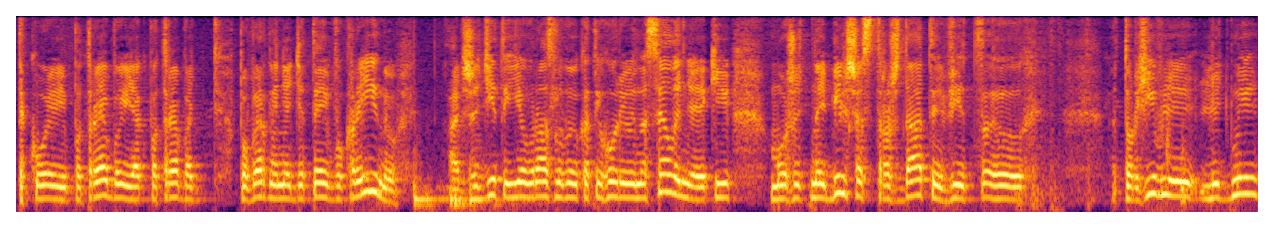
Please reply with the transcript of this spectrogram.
такої потреби, як потреба повернення дітей в Україну. Адже діти є уразливою категорією населення, які можуть найбільше страждати від е, торгівлі людьми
